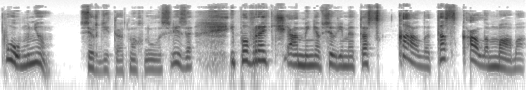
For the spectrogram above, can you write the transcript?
помню, — сердито отмахнулась Лиза, — и по врачам меня все время таскала, таскала мама.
